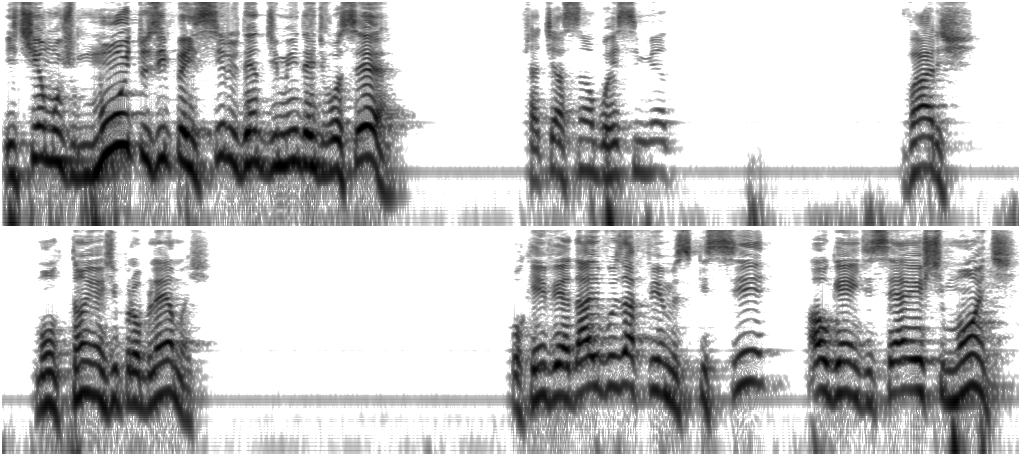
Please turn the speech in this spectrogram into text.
e tínhamos muitos empecilhos dentro de mim, dentro de você, chateação, aborrecimento, várias montanhas de problemas. Porque em verdade vos afirmo que se alguém disser a este monte,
